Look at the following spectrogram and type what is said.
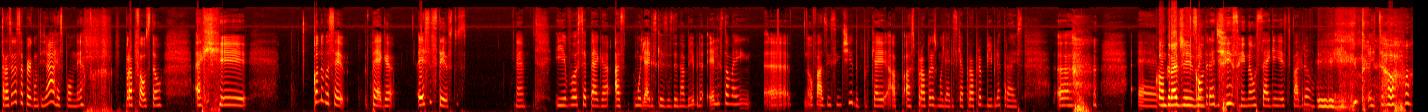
trazendo essa pergunta e já respondendo, o próprio Faustão, é que quando você pega esses textos, né? E você pega as mulheres que existem na Bíblia, eles também é, não fazem sentido, porque a, as próprias mulheres que a própria Bíblia traz uh, é, contradizem. contradizem, não seguem esse padrão. então,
